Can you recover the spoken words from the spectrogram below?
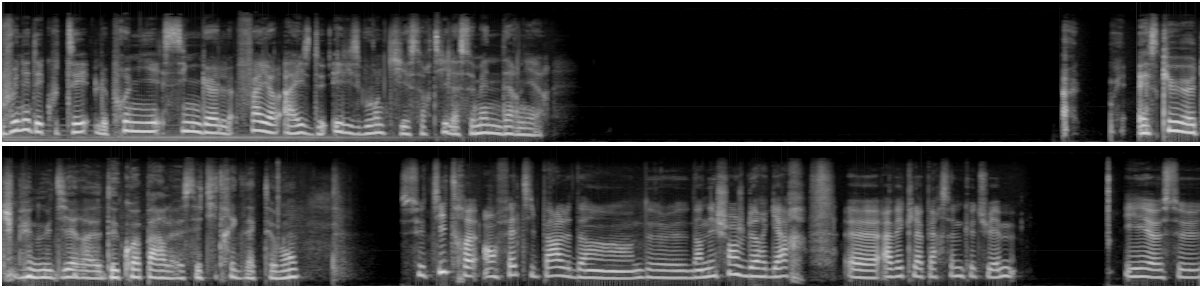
Vous venez d'écouter le premier single Fire Eyes de Elise Bourne qui est sorti la semaine dernière. Est-ce que euh, tu peux nous dire euh, de quoi parle ce titre exactement? Ce titre, en fait, il parle d'un échange de regards euh, avec la personne que tu aimes. Et euh, ce,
